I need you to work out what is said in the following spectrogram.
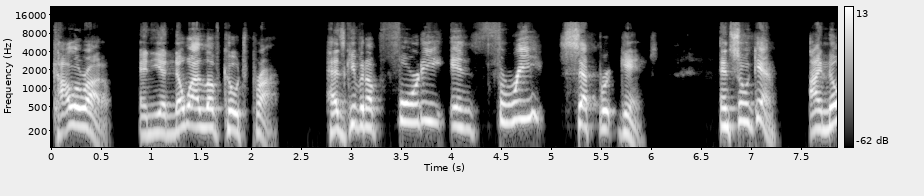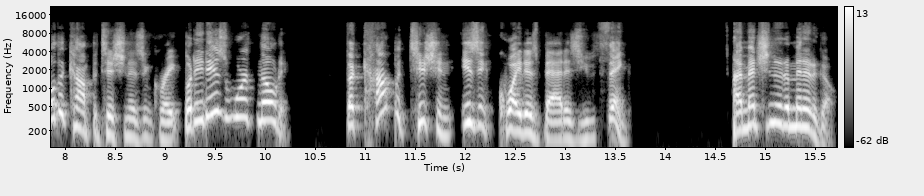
Colorado, and you know I love Coach Prime, has given up 40 in three separate games. And so, again, I know the competition isn't great, but it is worth noting the competition isn't quite as bad as you think. I mentioned it a minute ago.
